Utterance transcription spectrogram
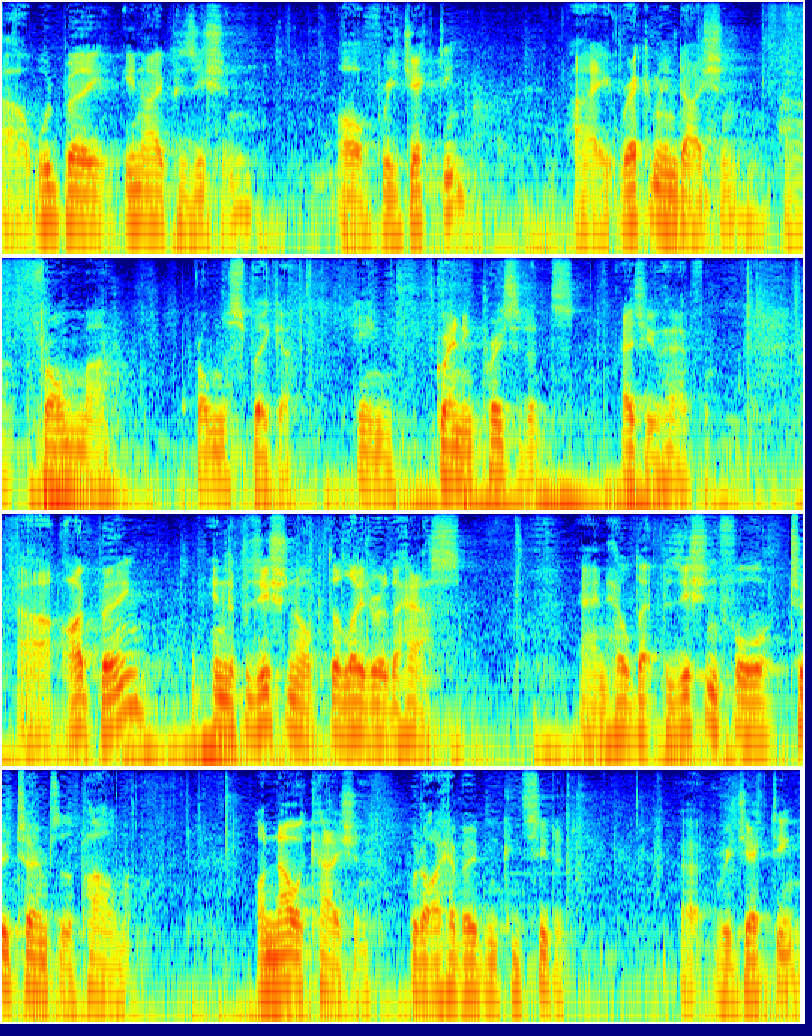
uh, would be in a position of rejecting a recommendation uh, from, uh, from the Speaker in granting precedence as you have. Uh, I've been in the position of the Leader of the House and held that position for two terms of the Parliament. On no occasion would I have even considered uh, rejecting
